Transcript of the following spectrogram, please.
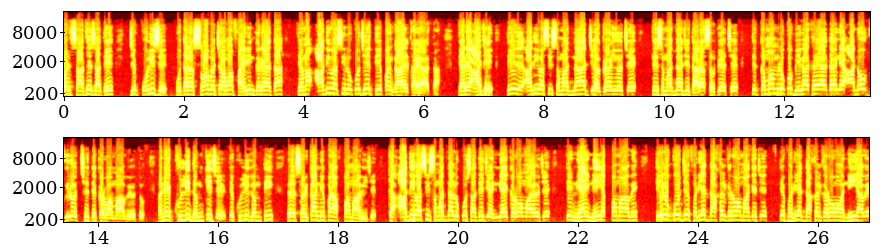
પણ સાથે સાથે જે પોલીસે પોતાના સ્વ બચાવમાં ફાયરિંગ કર્યા હતા, તેમાં આદિવાસી લોકો છે તે પણ ઘાયલ થયા હતા. ત્યારે આજે તે આદિવાસી સમાજના જે અગ્રણીઓ છે તે સમાજના જે ધારાસભ્ય છે, તે તમામ લોકો ભેગા થયા હતા અને આનો વિરોધ છે તે કરવામાં આવ્યો હતો. અને ખુલ્લી ધમકી છે, તે ખુલ્લી ગમતી સરકારને પણ આપવામાં આવી છે કે આદિવાસી સમાજના લોકો સાથે જે અન્યાય કરવામાં આવ્યો છે, તે ન્યાય નહીં આપવામાં આવે. તે લોકો જે ફરિયાદ દાખલ કરવા માગે છે, તે ફરિયાદ દાખલ કરવામાં નહીં આવે.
